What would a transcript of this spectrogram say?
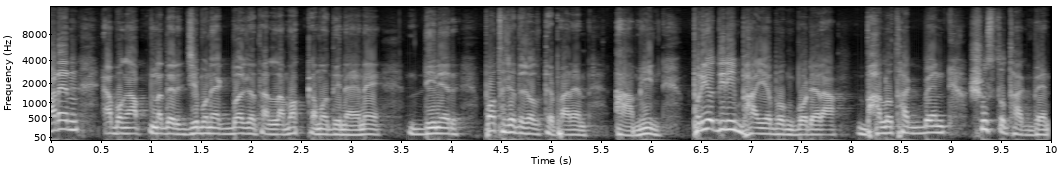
পারেন এবং আপনাদের জীবনে একবার যাতে আল্লাহ মক্কা মদিনা এনে দিনের পথে যাতে চলতে পারেন। আমিন। প্রিয় দিনী ভাই এবং বোনেরা, ভালো থাকবেন, সুস্থ থাকবেন।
